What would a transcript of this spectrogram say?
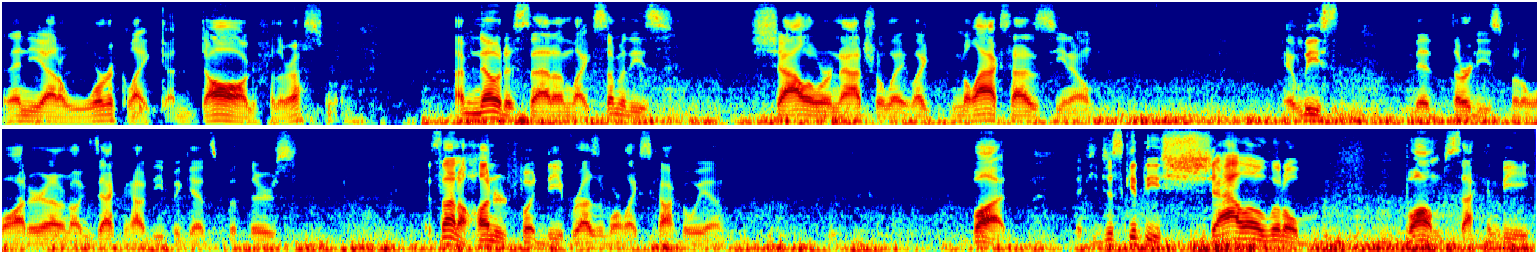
and then you gotta work like a dog for the rest of them. I've noticed that on like some of these shallower natural lake, like Mille Lacs has, you know, at least mid 30s foot of water. I don't know exactly how deep it gets, but there's, it's not a hundred foot deep reservoir like Sakakawea. But if you just get these shallow little bumps, that can be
